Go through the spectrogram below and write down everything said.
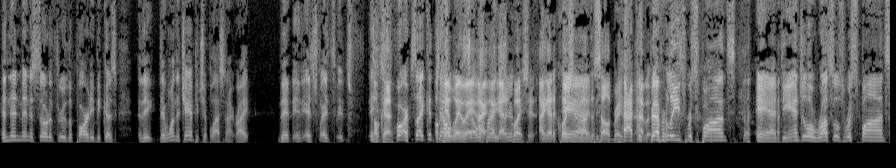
And then Minnesota threw the party because they they won the championship last night, right? That it, it's it's it's Okay. as far as I could tell. Okay, wait, wait. I, I got a question. I got a question about the celebration. Patrick I've- Beverley's response and D'Angelo Russell's response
